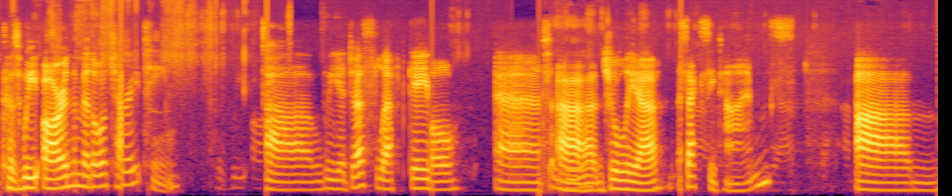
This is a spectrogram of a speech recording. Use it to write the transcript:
Because we are in the middle of chapter 18. Uh, we had just left Gable and uh, Mhm. Julia sexy times um,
